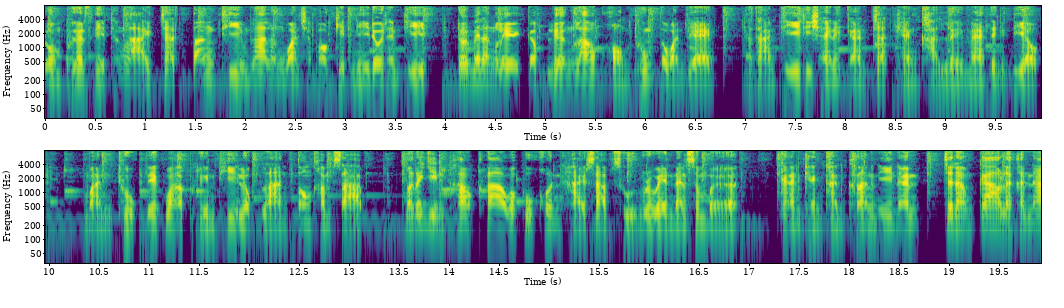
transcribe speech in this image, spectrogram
รวมเพื่อนสนิททั้งหลายจัดตั้งทีมล่ารางวัลเฉพาะกิจนี้โดยทันที โดยไม่ลังเลกับเรื่องเล่าของทุ่งตะวันแยง สถานที่ที่ใช้ในการจัดแข่งขันเลยแม้แต่นิดเดียว มันถูกเรียกว่าพื้นที่ลกล้างต้องคำสาปมักได้ยินข่าวคราวว่าผู้คนหายสาบสูญบริเวณนั้นเสมอ การแข่งขันครั้งนี้นั้น จะนำก้าวและคณะ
